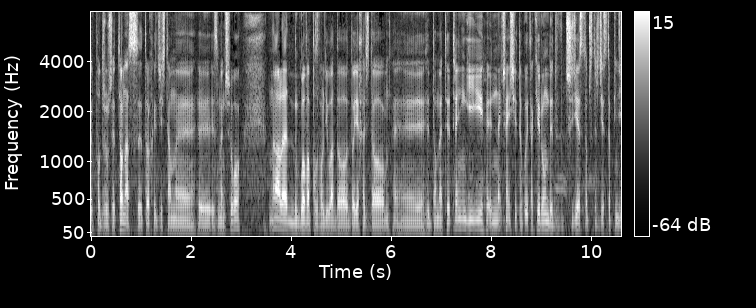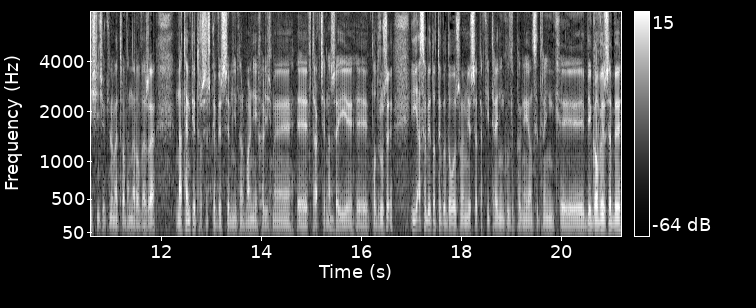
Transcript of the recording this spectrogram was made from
e, podróży. To nas trochę gdzieś tam zmęczyło, no ale głowa pozwoliła do, dojechać do, do mety. Treningi najczęściej to były takie rundy 30, 40, 50 kilometrowe na rowerze, na tempie troszeczkę wyższym niż normalnie jechaliśmy w trakcie naszej e, podróży. I ja sobie do tego dołożyłem jeszcze taki trening uzupełniający, trening biegowy, żeby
